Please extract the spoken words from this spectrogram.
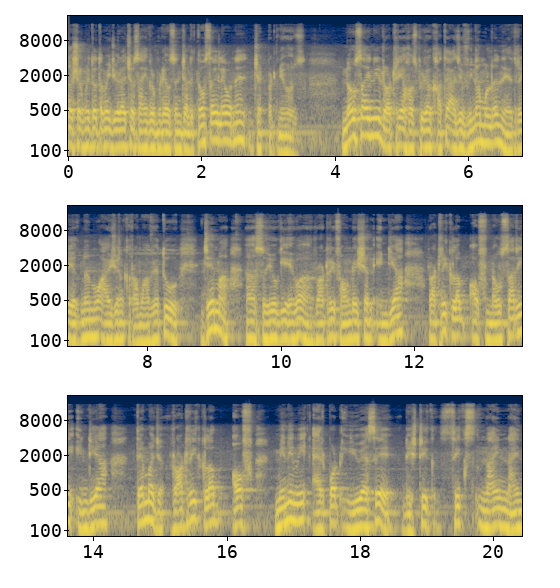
દર્શક મિત્રો, તમે જોઈ રહ્યા છો સાંઈ ગ્રુપ મીડિયા સંચાલિત નવસારી લેવ અને ઝટપટ ન્યૂઝ. નવસારીની રોટરિયા હોસ્પિટલ ખાતે આજે વિનામૂલ્ય નેત્ર યજ્ઞનું આયોજન કરવામાં આવ્યું હતું, જેમાં સહયોગી એવા Rotary Foundation India Rotary Club of Navsari India તેમજ Rotary Club of Miami Airport USA district six nine nine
